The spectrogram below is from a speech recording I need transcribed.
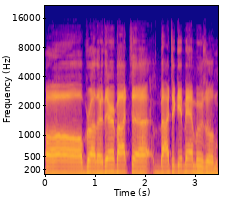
oh, brother, they're about to about to get bamboozled.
